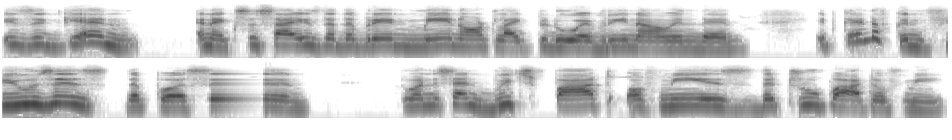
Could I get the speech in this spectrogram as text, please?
is again an exercise that the brain may not like to do every now and then. It kind of confuses the person to understand which part of me is the true part of me.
